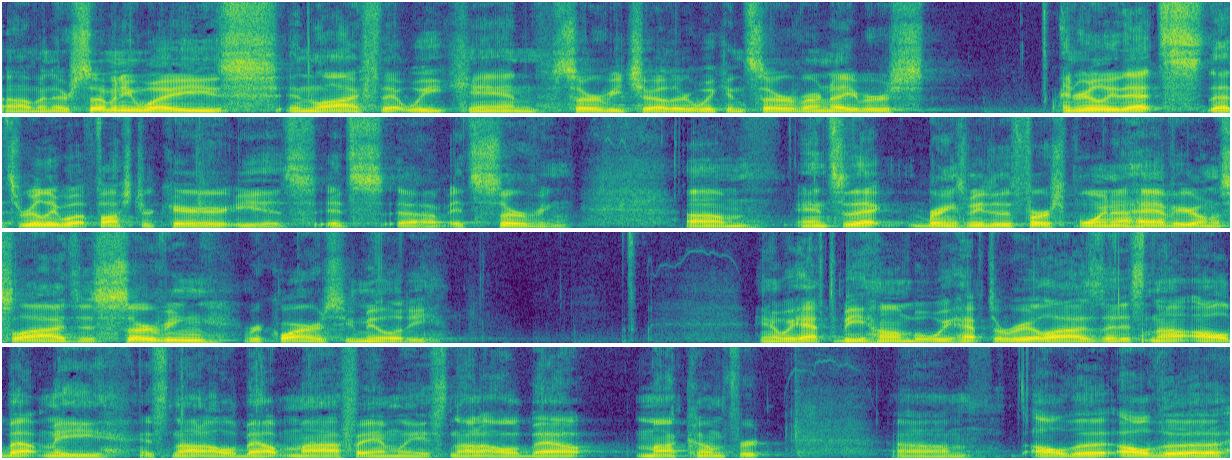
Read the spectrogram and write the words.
Um, and there's so many ways in life that we can serve each other. We can serve our neighbors, and really, that's that's really what foster care is. It's uh, it's serving. Um, and so that brings me to the first point I have here on the slides: is serving requires humility. You know, we have to be humble. We have to realize that it's not all about me. It's not all about my family. It's not all about my comfort. Um, all the all the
